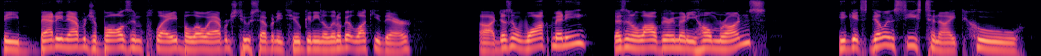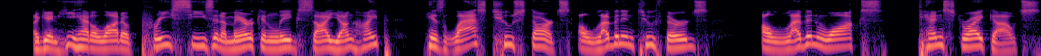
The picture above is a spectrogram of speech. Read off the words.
The batting average of balls in play, below average, 272, getting a little bit lucky there. Uh, doesn't walk many, doesn't allow very many home runs. He gets Dylan Cease tonight, who, again, he had a lot of preseason American League Cy Young hype. His last two starts, 11 and two thirds, 11 walks, 10 strikeouts.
